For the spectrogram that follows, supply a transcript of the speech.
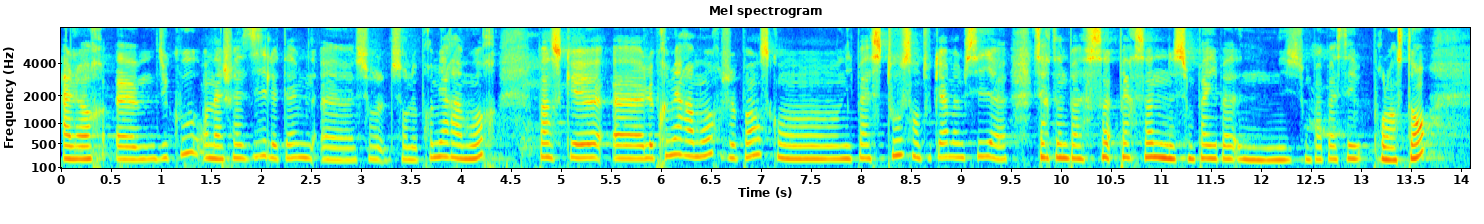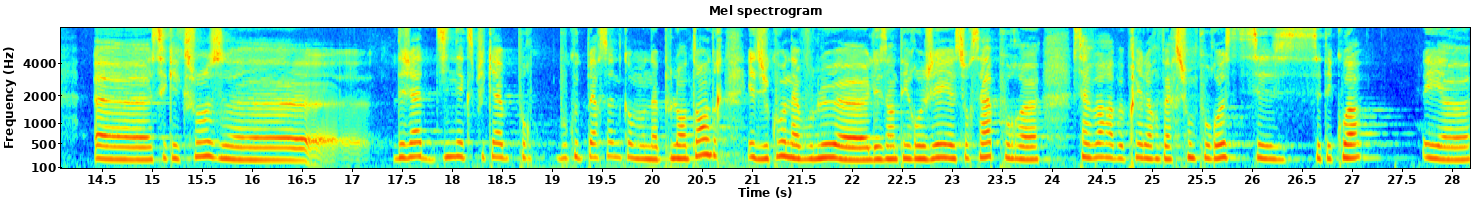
Alors, euh, du coup, on a choisi le thème euh, sur, le premier amour parce que le premier amour, je pense qu'on y passe tous, en tout cas, même si certaines perso- personnes ne sont pas n'y sont pas passées pour l'instant. C'est quelque chose déjà d'inexplicable pour beaucoup de personnes, comme on a pu l'entendre, et du coup, on a voulu euh, les interroger sur ça pour euh, savoir à peu près leur version pour eux. C'était quoi? Et euh,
